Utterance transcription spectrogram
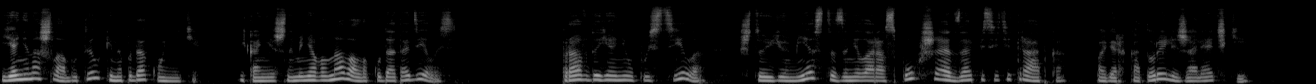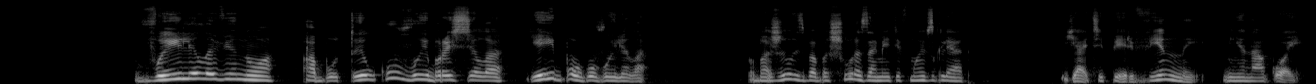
Я не нашла бутылки на подоконнике, и, конечно, меня волновало, куда то делась. Правда, я не упустила, что ее место заняла распухшая от записи тетрадка, поверх которой лежали очки. «Вылила вино, а бутылку выбросила, ей-богу вылила!» Побожилась баба Шура, заметив мой взгляд. «Я теперь винный, не ногой!»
